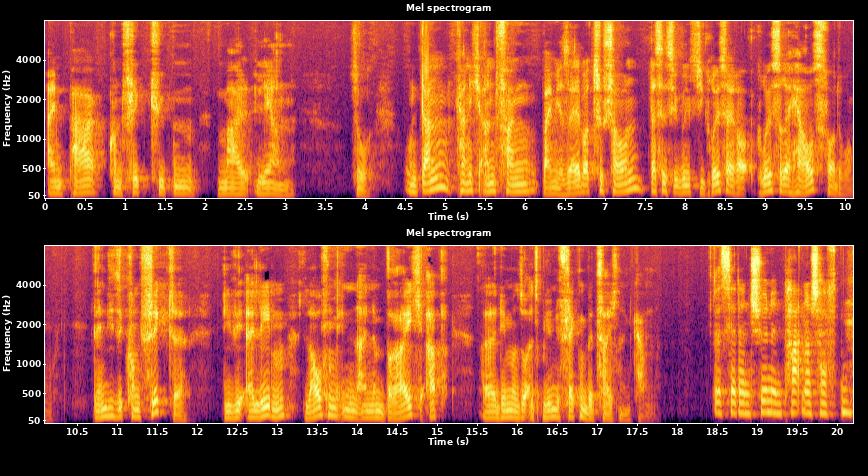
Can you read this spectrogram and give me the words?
ein paar Konflikttypen mal lernen. So. Und dann kann ich anfangen, bei mir selber zu schauen. Das ist übrigens die größere, größere Herausforderung. Denn diese Konflikte, die wir erleben, laufen in einem Bereich ab, äh, den man so als blinde Flecken bezeichnen kann. Das ist ja dann schön in Partnerschaften.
